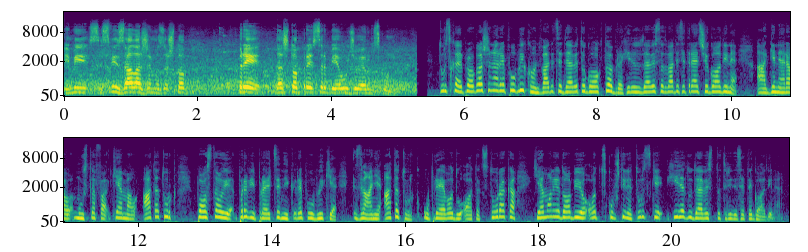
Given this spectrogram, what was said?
i mi se svi zalažemo za što pre, da što pre Srbija uđe u Evropsku uniju. Turska je proglašena republikom 29. oktobra 1923. godine, a general Mustafa Kemal Ataturk postao je prvi predsjednik republike. Zvanje Ataturk u prevodu otac Turaka Kemal je dobio od Skupštine Turske 1930. godine.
